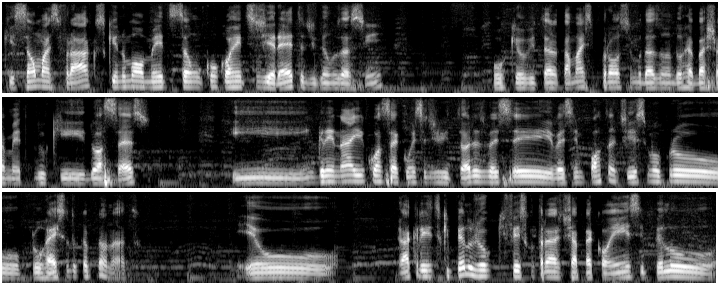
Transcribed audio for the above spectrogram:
que são mais fracos, que no momento são concorrentes diretos, digamos assim porque o Vitória tá mais próximo da zona do rebaixamento do que do acesso. E engrenar aí com a sequência de vitórias vai ser, vai ser importantíssimo pro, pro resto do campeonato. Eu, eu acredito que pelo jogo que fez contra a Chapecoense, pelo,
